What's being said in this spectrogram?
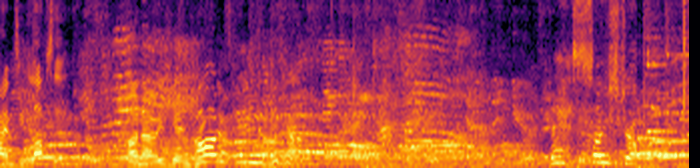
Times. He loves it. Oh no, he's getting oh, picked Oh, up. he's getting the pickup. They're so strong.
